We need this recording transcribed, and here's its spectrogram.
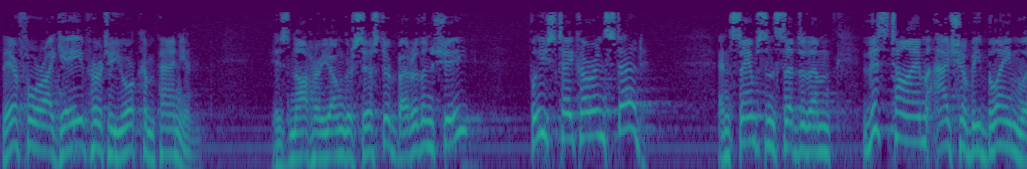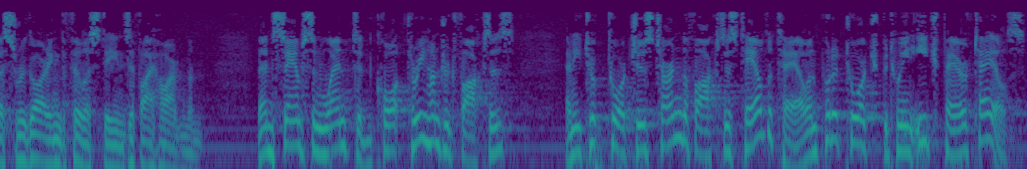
Therefore I gave her to your companion. Is not her younger sister better than she? Please take her instead. And Samson said to them, This time I shall be blameless regarding the Philistines if I harm them. Then Samson went and caught three hundred foxes, and he took torches, turned the foxes tail to tail, and put a torch between each pair of tails.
